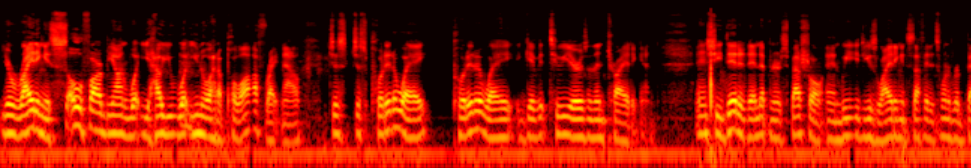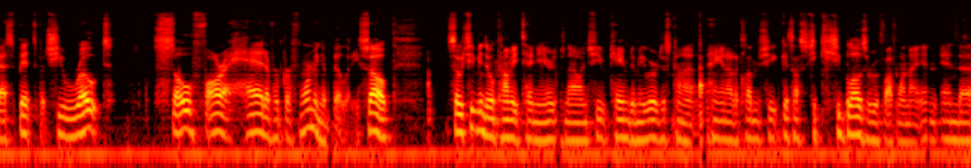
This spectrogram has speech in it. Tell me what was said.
Your writing is so far beyond what you how you what you know how to pull off right now. Just just put it away. Put it away. Give it two years and then try it again. And she did it. End up in her special, and we'd use lighting and stuff, and it's one of her best bits. But she wrote so far ahead of her performing ability. So so she's been doing comedy 10 years now and she came to me. We were just kind of hanging out at a club and she gets off she, she blows the roof off one night and and uh,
